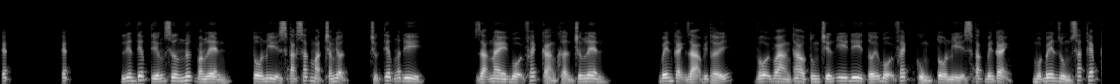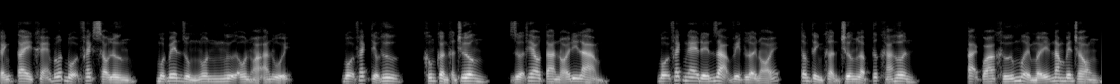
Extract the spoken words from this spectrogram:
kết, kết. liên tiếp tiếng xương nước vang lên tony stark sắc mặt trắng nhận trực tiếp mất đi. Dạng này bội phách càng khẩn trương lên. Bên cạnh dạ vi thấy vội vàng thao túng chiến y đi tới bội phách cùng tony stark bên cạnh một bên dùng sắt thép cánh tay khẽ vớt bội phách sau lưng một bên dùng ngôn ngữ ôn hòa an ủi. Bội phách tiểu thư không cần khẩn trương dựa theo ta nói đi làm bội phách nghe đến dạ vịt lời nói, tâm tình khẩn trương lập tức khá hơn. Tại quá khứ mười mấy năm bên trong,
